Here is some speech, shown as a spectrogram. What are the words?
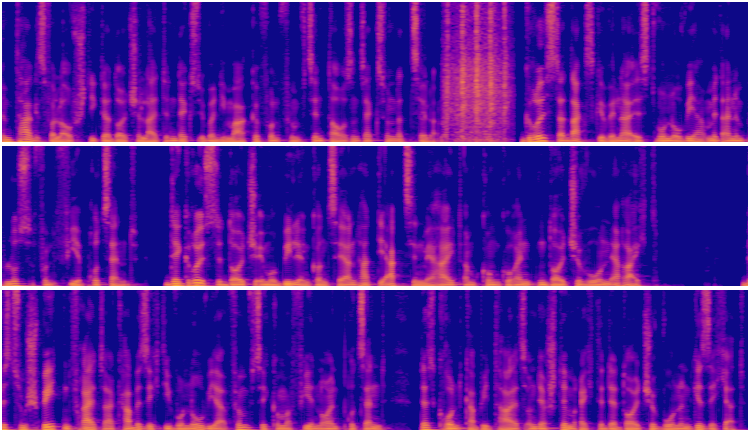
Im Tagesverlauf stieg der deutsche Leitindex über die Marke von 15.600 Zählern. Größter DAX-Gewinner ist Vonovia mit einem Plus von 4%. Der größte deutsche Immobilienkonzern hat die Aktienmehrheit am Konkurrenten Deutsche Wohnen erreicht. Bis zum späten Freitag habe sich die Vonovia 50,49% des Grundkapitals und der Stimmrechte der Deutsche Wohnen gesichert,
